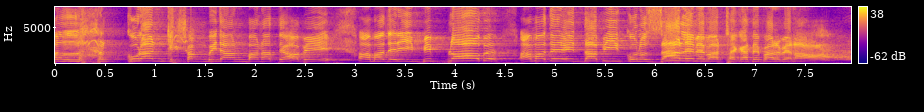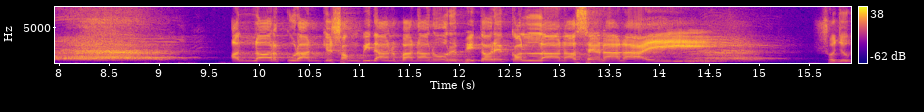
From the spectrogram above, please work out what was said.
আল্লাহ কোরআনকে সংবিধান বানাতে হবে। আমাদের এই বিপ্লব, আমাদের এই দাবি কোনো জালেম এবার ঠেকাতে পারবে না। আল্লাহর কোরআনকে সংবিধান বানানোর ভিতরে কল্যাণ আছে না নাই? সুযোগ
